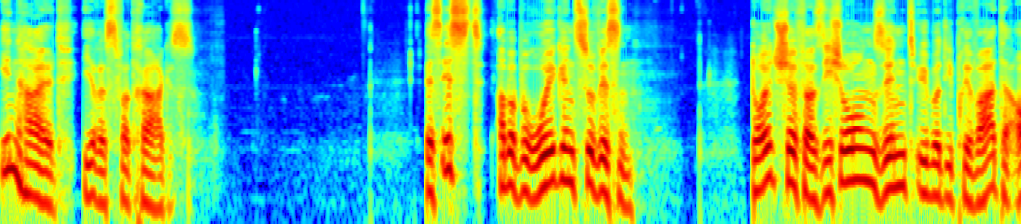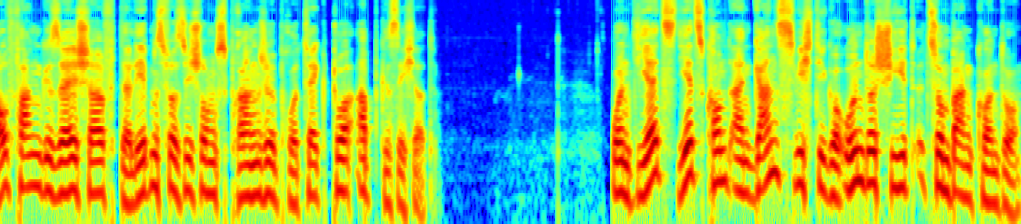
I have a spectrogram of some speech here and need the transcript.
Inhalt Ihres Vertrages. Es ist aber beruhigend zu wissen, deutsche Versicherungen sind über die private Auffanggesellschaft der Lebensversicherungsbranche Protector abgesichert. Und jetzt, jetzt kommt ein ganz wichtiger Unterschied zum Bankkonto.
